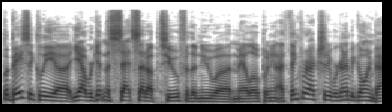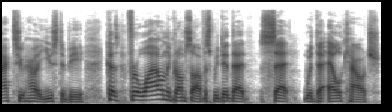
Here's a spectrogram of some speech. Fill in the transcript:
but basically, uh, yeah, we're getting the set set up too for the new uh, mail opening. I think we're actually we're gonna be going back to how it used to be because for a while in the Grumps office we did that set with the L couch,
